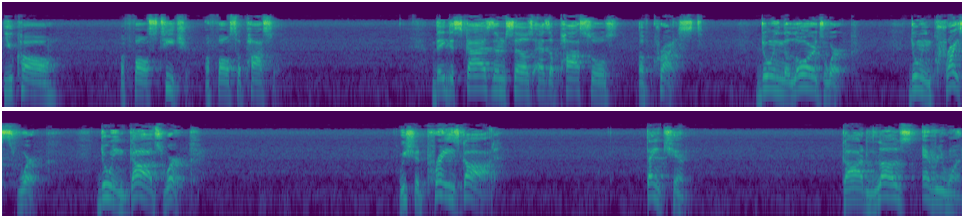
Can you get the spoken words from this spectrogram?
you call a false teacher, a false apostle. They disguise themselves as apostles of Christ, doing the Lord's work, doing Christ's work, doing God's work. We should praise God, thank Him. God loves everyone.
